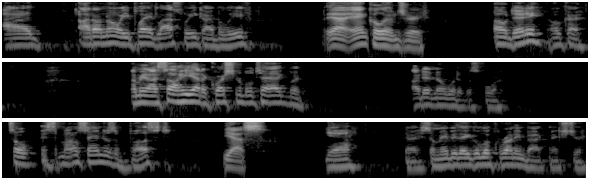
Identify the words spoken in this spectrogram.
I I don't know. He played last week, I believe. Yeah, ankle injury. Oh, did he? Okay. I mean, I saw he had a questionable tag, but I didn't know what it was for. So is Miles Sanders a bust? Yes. Yeah. Okay, so maybe they go look running back next year.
